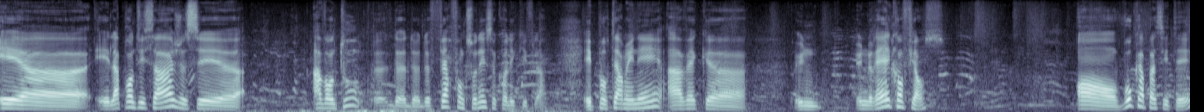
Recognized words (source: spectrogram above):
Et, euh, l'apprentissage, c'est avant tout de, faire fonctionner ce collectif-là. Et pour terminer avec une réelle confiance en vos capacités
